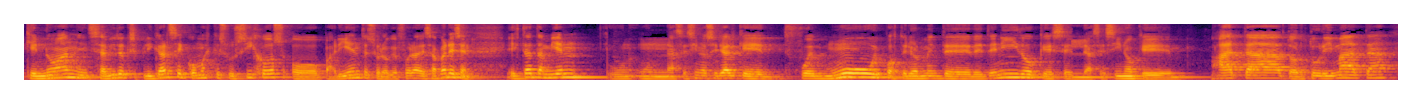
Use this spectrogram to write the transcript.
que no han sabido explicarse cómo es que sus hijos o parientes o lo que fuera desaparecen. Está también un, un asesino serial que fue muy posteriormente detenido, que es el asesino que ata, tortura y mata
